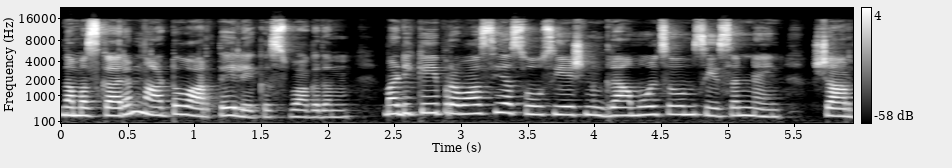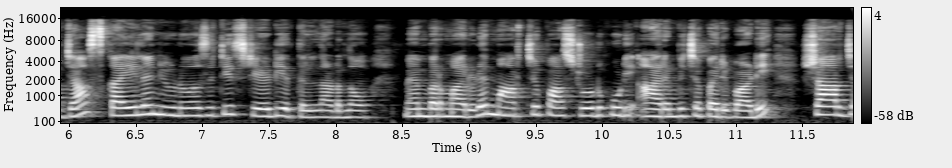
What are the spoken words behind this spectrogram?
നമസ്കാരം നാട്ടുവാർത്തയിലേക്ക് സ്വാഗതം. മടിക്കൈ പ്രവാസി അസോസിയേഷൻ ഗ്രാമോത്സവം season nine Sharjah Skyland university സ്റ്റേഡിയത്തിൽ നടന്നു. മെമ്പർമാരുടെ മാർച്ച് പാസ്റ്റോടു കൂടി ആരംഭിച്ച പരിപാടി Sharjah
